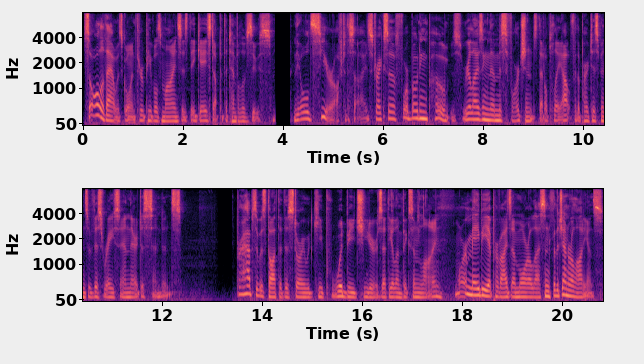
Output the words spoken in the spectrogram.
So all of that was going through people's minds as they gazed up at the temple of Zeus. The old seer off to the side strikes a foreboding pose, realizing the misfortunes that'll play out for the participants of this race and their descendants. Perhaps it was thought that this story would keep would be cheaters at the Olympics in line, or maybe it provides a moral lesson for the general audience.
